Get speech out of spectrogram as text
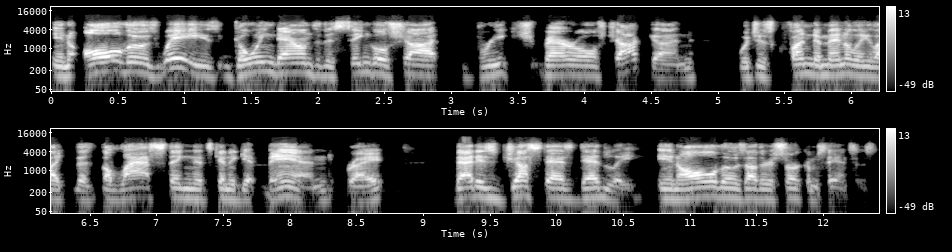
in all those ways, going down to the single shot breech barrel shotgun, which is fundamentally like the, the last thing that's going to get banned, right? That is just as deadly in all those other circumstances.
